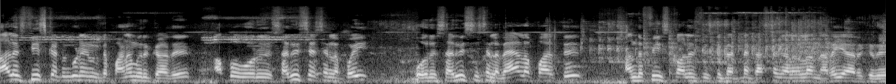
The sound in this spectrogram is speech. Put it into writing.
காலேஜ் ஃபீஸ் கட்டும் கூட என்கிட்ட பணம் இருக்காது. அப்போ ஒரு சர்வீஸ் ஸ்டேஷனில் போய் ஒரு சர்வீஸ் ஸ்டேஷனில் வேலை பார்த்து அந்த ஃபீஸ் காலேஜ் ஃபீஸ் கட்டின கஷ்டகாலங்கள்லாம் நிறையா இருக்குது.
